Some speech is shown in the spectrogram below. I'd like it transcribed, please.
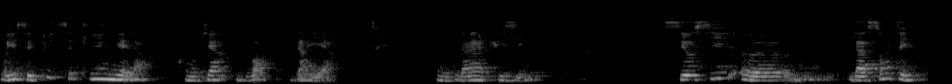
voyez, c'est toute cette lignée-là qu'on vient voir derrière, donc derrière la cuisine. C'est aussi la santé,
